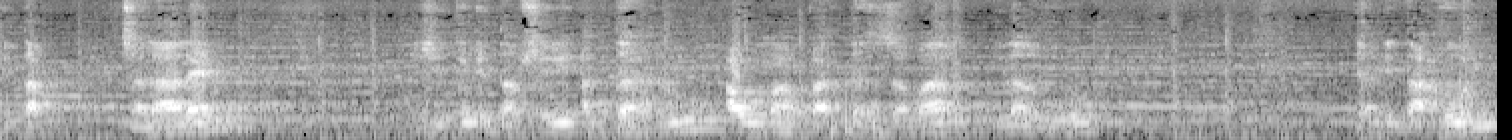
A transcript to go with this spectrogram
kitab Jalalain di situ ditafsiri ad-dahru au ma ba'da zawal ilal huruf yakni tahun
